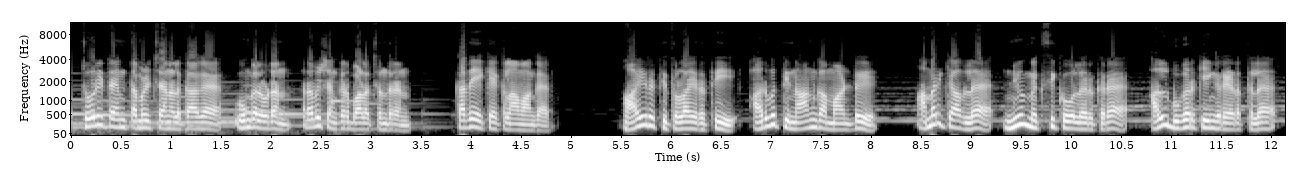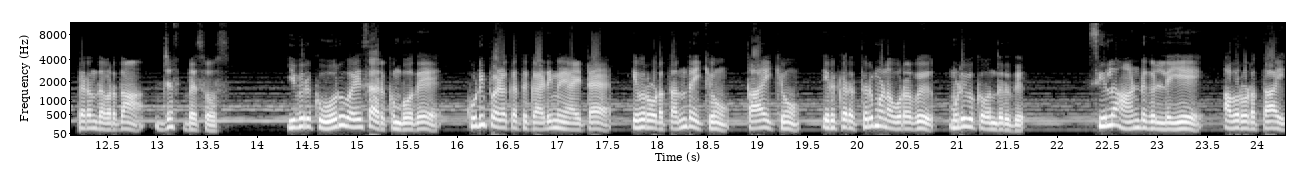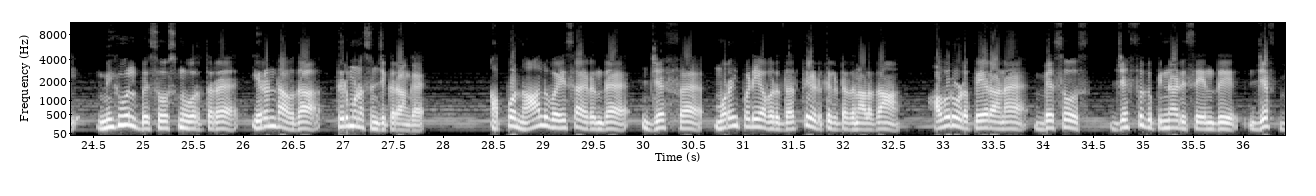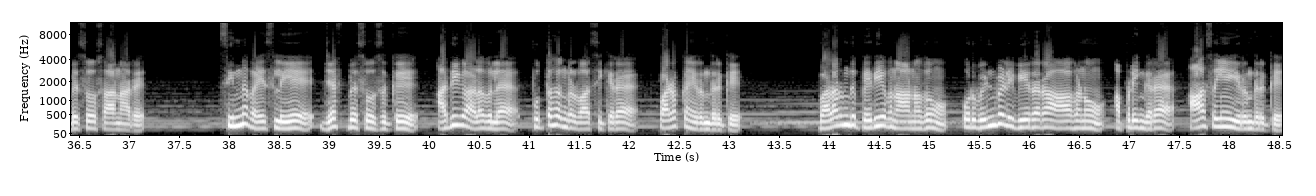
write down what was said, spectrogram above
ஸ்டோரி டைம் தமிழ் சேனலுக்காக உங்களுடன் ரவிசங்கர் பாலச்சந்திரன். கதையை கேட்கலாம் வாங்க. ஆயிரத்தி தொள்ளாயிரத்தி அறுபத்தி நான்காம் ஆண்டு அமெரிக்காவில் நியூ மெக்சிகோவில் இருக்கிற அல் புகர்கிங்கிற இடத்துல பிறந்தவர் தான் ஜெஃப் பெசோஸ். இவருக்கு ஒரு வயசா இருக்கும்போதே குடிப்பழக்கத்துக்கு அடிமையாயிட்ட இவரோட தந்தைக்கும் தாய்க்கும் இருக்கிற திருமண உறவு முடிவுக்கு வந்துருது. சில ஆண்டுகள்லேயே அவரோட தாய் மிகுவல் பெசோஸ்னு ஒருத்தரை இரண்டாவதா திருமணம் செஞ்சுக்கிறாங்க. அப்போ நாலு வயசா இருந்த ஜெஃப்பை முறைப்படி அவர் தத்து எடுத்துக்கிட்டதுனால தான் அவரோட பேரான பெசோஸ் ஜெஃப்புக்கு பின்னாடி சேர்ந்து ஜெஃப் பெசோஸ் ஆனாரு. சின்ன வயசுலயே ஜெஃப் பெசோஸுக்கு அதிக அளவுல புத்தகங்கள் வாசிக்கிற பழக்கம் இருந்திருக்கு. வளர்ந்து பெரியவன் ஆனதும் ஒரு விண்வெளி வீரரா ஆகணும் அப்படிங்கிற ஆசையும் இருந்திருக்கு.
